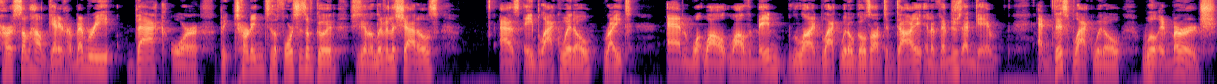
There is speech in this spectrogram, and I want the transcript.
her somehow getting her memory back or turning to the forces of good. She's going to live in the shadows as a Black Widow, right? And wh- while while the main line Black Widow goes on to die in Avengers Endgame, and this Black Widow will emerge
